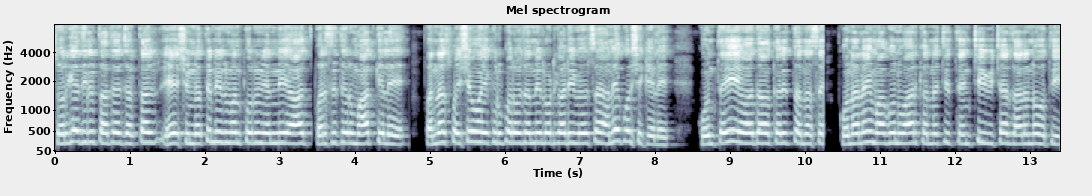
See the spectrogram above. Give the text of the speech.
स्वर्गीय दिलीप तात्या जगताप हे शून्यते निर्माण करून यांनी आज परिस्थितीवर मात केले. पन्नास पैसे व एक रुपये रोजांनी लोटगाडी व्यवसाय अनेक वर्षे केले. कोणतेही दावा करीत नसे कोणालाही मागून वार करण्याची त्यांची विचारधारा नव्हती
